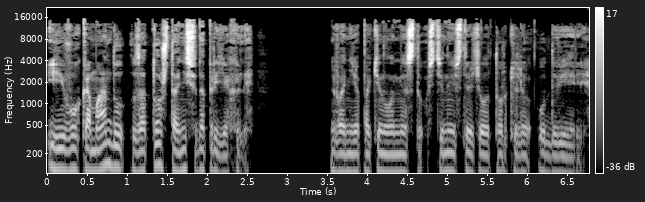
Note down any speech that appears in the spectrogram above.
и его команду за то, что они сюда приехали. Ваня покинула место у стены и встретила Торкеля у двери.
